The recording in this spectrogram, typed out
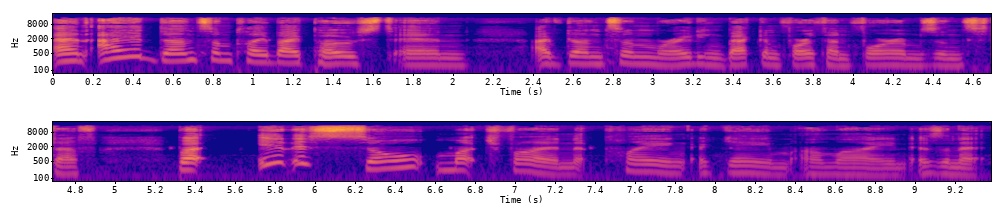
And I had done some play by post and I've done some writing back and forth on forums and stuff. But it is so much fun playing a game online, isn't it?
